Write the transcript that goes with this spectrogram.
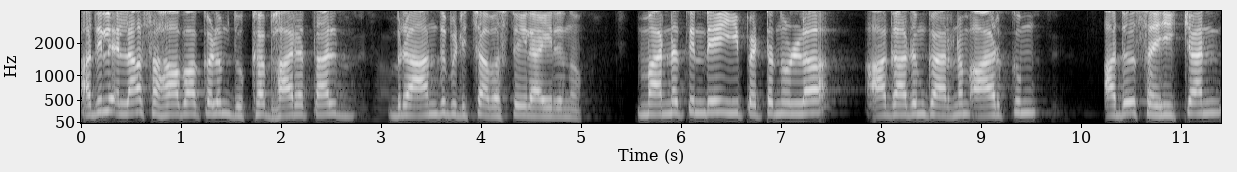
അതിൽ എല്ലാ സഹാബാക്കളും ദുഃഖഭാരത്താൽ ഭ്രാന്ത് പിടിച്ച അവസ്ഥയിലായിരുന്നു. മരണത്തിന്റെ ഈ പെട്ടെന്നുള്ള ആഘാതം കാരണം ആർക്കും അത് സഹിക്കാൻ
